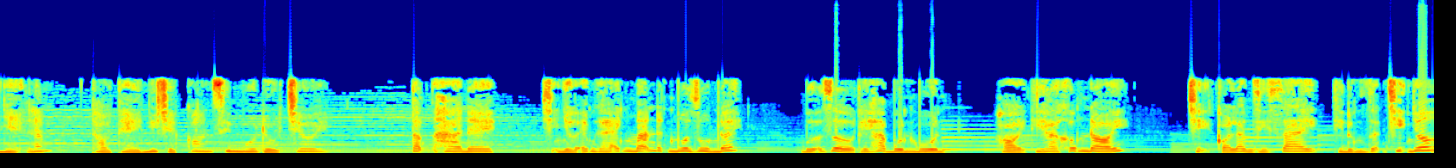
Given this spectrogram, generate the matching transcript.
nhẹ lắm, thỏ thẻ như trẻ con xin mua đồ chơi. Tặng Hà nè, chị nhờ em gái anh Mãn đặt mua dùm đấy. Bữa giờ thấy Hà buồn buồn, hỏi thì Hà không nói. Chị có làm gì sai thì đừng giận chị nhé.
